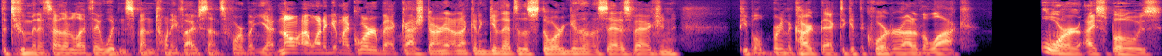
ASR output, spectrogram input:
the two minutes out of their life they wouldn't spend 25 cents for. But yet, no, I want to get my quarterback. Gosh darn it. I'm not going to give that to the store and give them the satisfaction. People bring the cart back to get the quarter out of the lock. Or I suppose,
